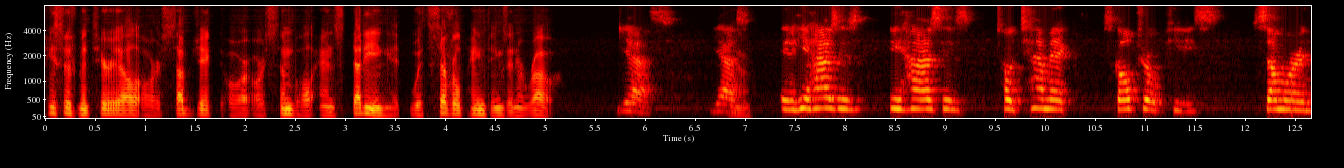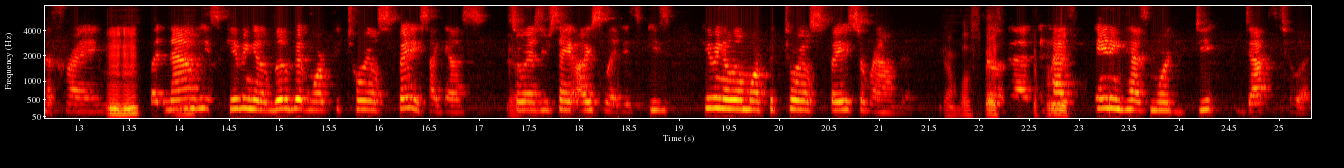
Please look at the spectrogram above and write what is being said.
piece of material or subject or, or symbol and studying it with several paintings in a row. Yes, yes. And he has his he has his totemic sculptural piece somewhere in the frame, Mm-hmm. but now he's giving it a little bit more pictorial space, I guess. So as you say, isolated. He's, he's giving a little more pictorial space around it, Yeah, a little so space. that to has, painting has more deep depth to it.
